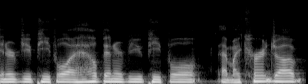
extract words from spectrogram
interview people. I help interview people at my current job,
